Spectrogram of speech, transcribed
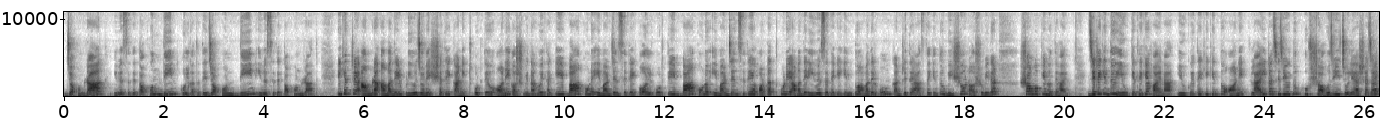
যখন রাত, ইউএসএতে তখন দিন, কলকাতাতে যখন দিন, ইউএসএতে তখন রাত। এক্ষেত্রে আমরা আমাদের প্রিয়জনের সাথে কানেক্ট করতেও অনেক অসুবিধা হয়ে থাকে বা কোনো এমার্জেন্সিতে কল করতে বা কোনো এমার্জেন্সিতে হঠাৎ করে আমাদের ইউএসএ থেকে কিন্তু আমাদের হোম কান্ট্রিতে আসতে কিন্তু ভীষণ অসুবিধার সম্মুখীন হতে হয়। যেটা কিন্তু ইউকে থেকে হয় না। ইউকে থেকে কিন্তু অনেক ফ্লাইট আছে যেহেতু খুব সহজেই চলে আসা যায়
